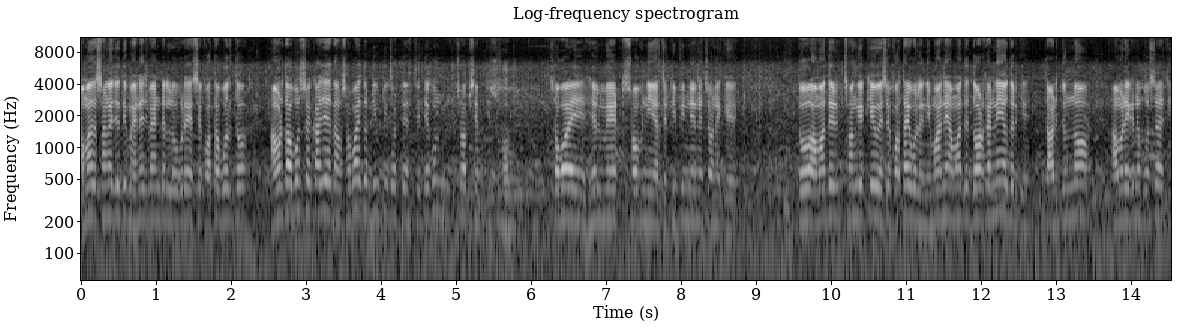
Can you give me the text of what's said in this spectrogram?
আমাদের সঙ্গে যদি ম্যানেজমেন্টের লোকরা এসে কথা বলতো আমরা তো অবশ্যই কাজে যেতাম সবাই তো ডিউটি করতে এসেছি দেখুন সব সেফটি শু সবাই হেলমেট সব নিয়ে আছে টিফিন এনেছে অনেকে। তো আমাদের সঙ্গে কেউ এসে কথাই বলেনি মানে আমাদের দরকার নেই ওদেরকে তার জন্য আমরা এখানে বসে আছি।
